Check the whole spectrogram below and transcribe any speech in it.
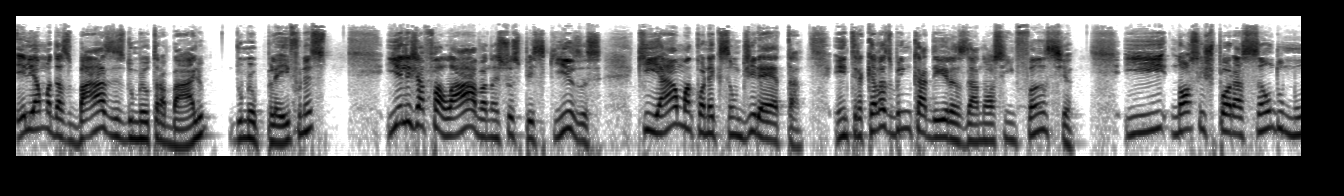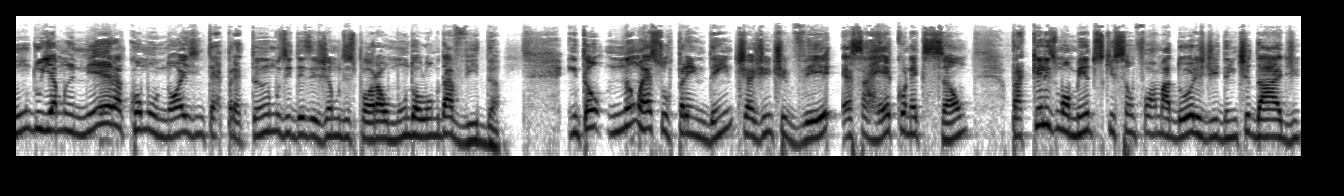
ele é uma das bases do meu trabalho, do meu playfulness. E ele já falava nas suas pesquisas que há uma conexão direta entre aquelas brincadeiras da nossa infância e nossa exploração do mundo e a maneira como nós interpretamos e desejamos explorar o mundo ao longo da vida. Então, não é surpreendente a gente ver essa reconexão para aqueles momentos que são formadores de identidade,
